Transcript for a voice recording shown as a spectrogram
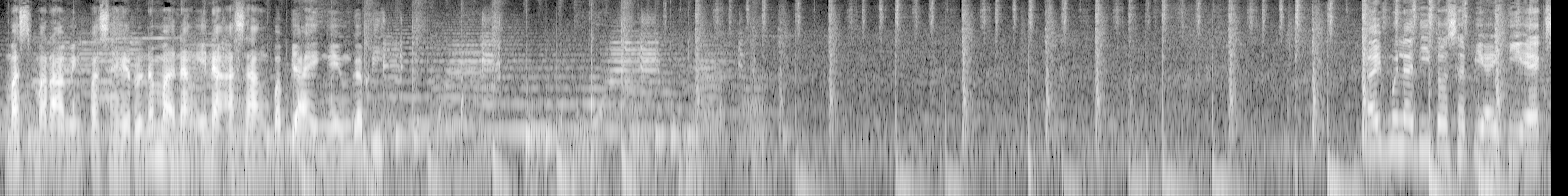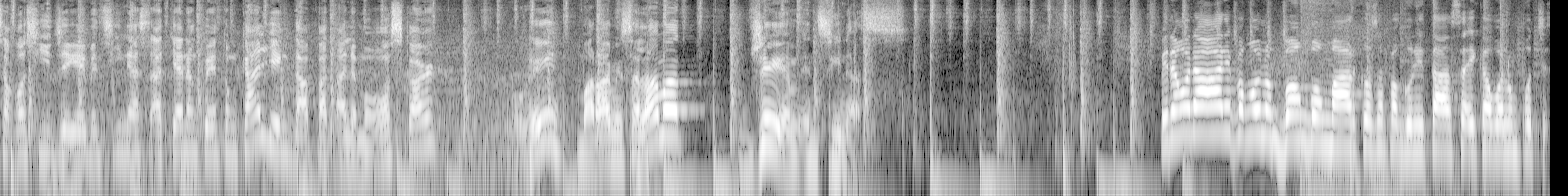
mas maraming pasahero naman ang inaasahang babiyahe ngayong gabi. Live mula dito sa PITX, ako si JM Encinas at yan ang kwentong kalyeng dapat alam mo, Oscar. Okay, maraming salamat, JM Encinas. Pinangunahan ni Pangulong Bongbong Marcos sa paggunita sa ika-81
